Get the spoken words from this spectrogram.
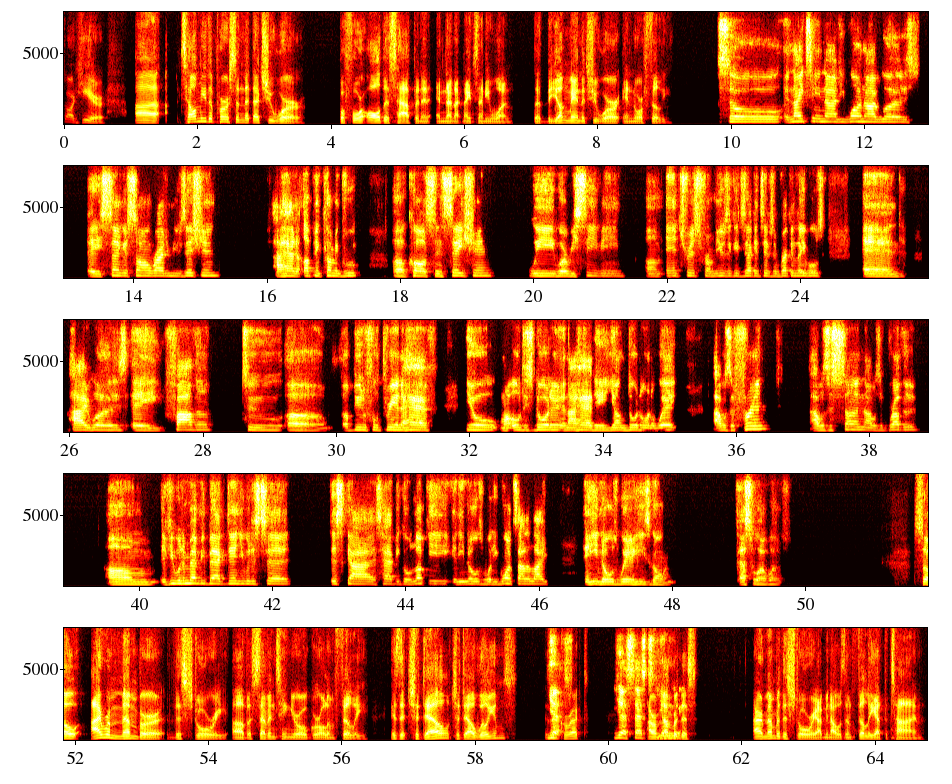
start here. Uh, tell me the person that, that you were before all this happened in, in 1991, the, the young man that you were in North Philly. So in 1991, I was a singer, songwriter, musician. I had an up and coming group uh, called Sensation. We were receiving um, interest from music executives and record labels. And I was a father to uh, a beautiful three and a half year old, my oldest daughter, and I had a young daughter on the way. I was a friend, I was a son, I was a brother. Um, if you would have met me back then, you would have said, This guy is happy go lucky and he knows what he wants out of life and he knows where he's going. That's who I was. So I remember this story of a 17 year old girl in Philly is it Chedell? Chedell Williams? Is yes. that correct? Yes, that's I remember this. I remember this story. I mean, I was in Philly at the time,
